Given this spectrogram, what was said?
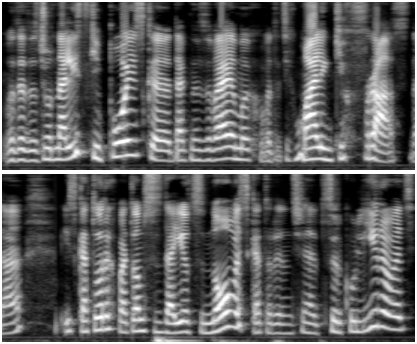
вот этот журналистский поиск э, так называемых вот этих маленьких фраз, да, из которых потом создается новость, которая начинает циркулировать,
